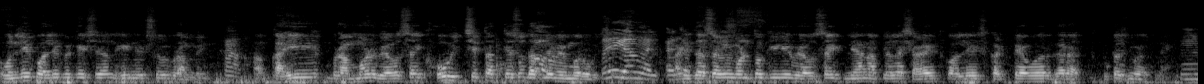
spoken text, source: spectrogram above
Only qualification he needs to Brahmin हा. काही ब्राह्मण व्यावसायिक होऊ इच्छितात ते सुद्धा आपले मेंबर होऊ म्हणजे आणि जसं मी म्हणतो की व्यावसायिक ज्ञान आपल्याला शाळेत कॉलेज कट्ट्यावर घरात कुठंच मिळत नाही.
